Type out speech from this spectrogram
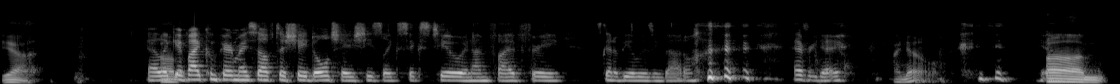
yeah Yeah, like Um, if I compared myself to Shay Dolce, she's like six two and I'm five three. It's gonna be a losing battle every day. I know. Yeah. Um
